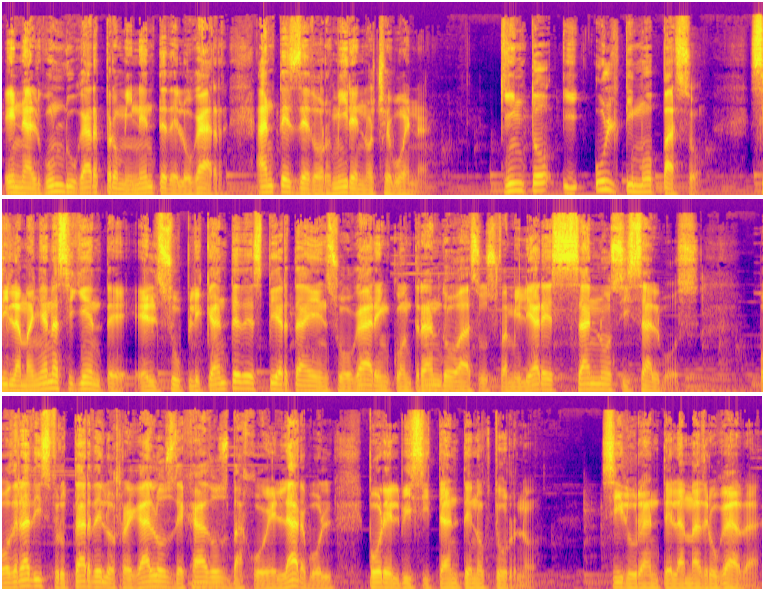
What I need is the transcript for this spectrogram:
en algún lugar prominente del hogar, antes de dormir en Nochebuena. Quinto y último paso. Si la mañana siguiente el suplicante despierta en su hogar encontrando a sus familiares sanos y salvos, podrá disfrutar de los regalos dejados bajo el árbol por el visitante nocturno. Si durante la madrugada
